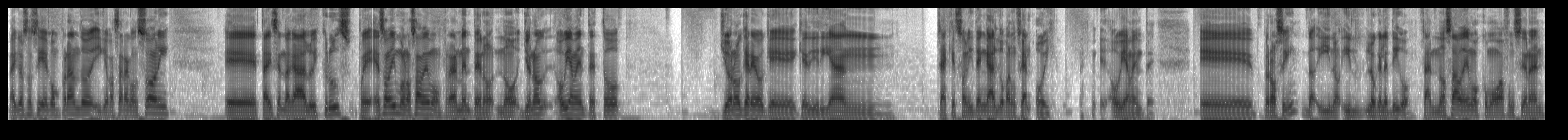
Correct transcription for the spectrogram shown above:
Microsoft sigue comprando y qué pasará con Sony. Está diciendo acá Luis Cruz. Pues eso mismo no sabemos realmente. No, no, yo no, obviamente esto yo no creo que, dirían. O sea, que Sony tenga algo para anunciar hoy. obviamente. Eh, pero sí, y, no, y lo que les digo, o sea, no sabemos cómo va a funcionar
